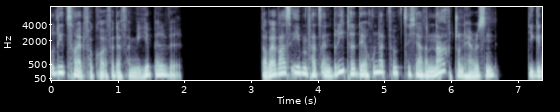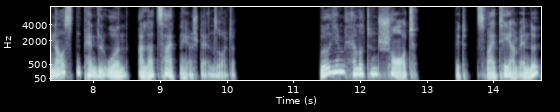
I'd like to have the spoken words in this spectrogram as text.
oder die Zeitverkäufer der Familie Belleville. Dabei war es ebenfalls ein Brite, der 150 Jahre nach John Harrison die genauesten Pendeluhren aller Zeiten herstellen sollte. William Hamilton Short mit 2T am Ende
